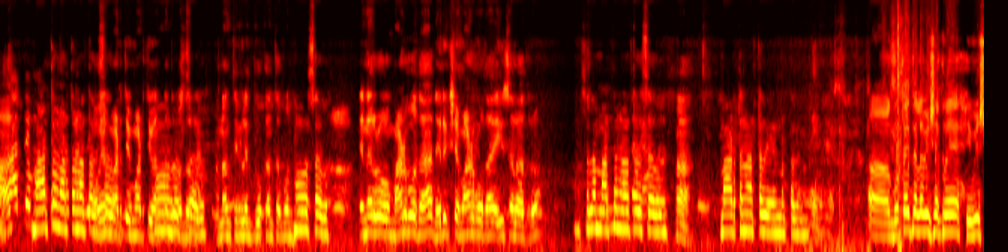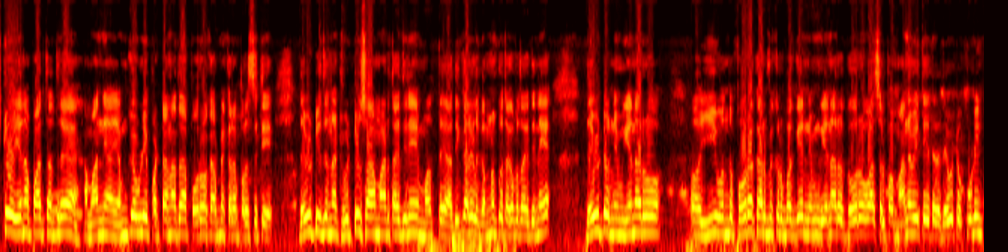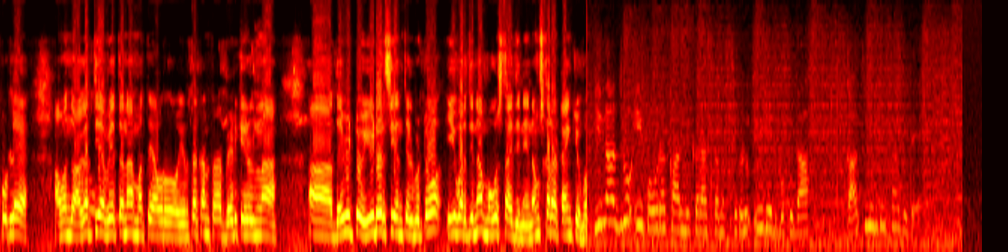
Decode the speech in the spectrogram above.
ಮಾಡ್ತಾವ ಮಾಡ್ತಾವ ಅಂತ ಸರ್. ಹನ್ನೊಂದು ತಿಂಗಳಿಂದ ದೂಕ ಅಂತ ಬಂದು. ಹ್ಞೂ ಸರ್. ಏನಾರು ಮಾಡ್ಬೋದಾ? ನಿರೀಕ್ಷೆ ಮಾಡ್ಬೋದಾ ಈ ಸಲ ಆದ್ರೂ? ಒಂದ್ಸಲ ಮಾಡ್ತಾನ ಅಂತಾರೆ ಸರ್. ಹಾ. ಮಾಡ್ತಾನೆ ಏನು ಮಾಡ್ತಾರೆ ಗೊತ್ತಾಯ್ತಲ್ಲ ವೀಕ್ಷಕರೇ, ಇವಿಷ್ಟು ಏನಪ್ಪಾ ಅಂತಂದ್ರೆ ಮಾನ್ಯ ಎಂ ಕೆ ಹುಬ್ಳಿ ಪಟ್ಟಣದ ಪೌರ ಕಾರ್ಮಿಕರ ಪರಿಸ್ಥಿತಿ. ದಯವಿಟ್ಟು ಇದನ್ನ ಟ್ವಿಟ್ಟು ಸಹ ಮಾಡ್ತಾ ಇದ್ದೀನಿ, ಮತ್ತೆ ಅಧಿಕಾರಿಗಳ ಗಮನಕ್ಕೂ ತಗೋತಾ ಇದ್ದೀನಿ. ದಯವಿಟ್ಟು ನಿಮ್ಗೇನಾದ್ರು ಈ ಒಂದು ಪೌರ ಕಾರ್ಮಿಕರ ಬಗ್ಗೆ ನಿಮ್ಗೆ ಏನಾದ್ರು ಗೌರವ, ಸ್ವಲ್ಪ ಮಾನವೀಯತೆ ಇದ್ರೆ ದಯವಿಟ್ಟು ಕೂಡಿನ ಕೂಡಲೇ ಆ ಒಂದು ಅಗತ್ಯ ವೇತನ ಮತ್ತೆ ಅವರು ಇರ್ತಕ್ಕಂಥ ಬೇಡಿಕೆಗಳನ್ನ ದಯವಿಟ್ಟು ಈಡೇರಿಸಿ ಅಂತ ಹೇಳ್ಬಿಟ್ಟು ಈ ವರದಿನ ಮುಗಿಸ್ತಾ ಇದ್ದೀನಿ. ನಮಸ್ಕಾರ ಥ್ಯಾಂಕ್ ಯು ಇನ್ನಾದ್ರೂ ಈ ಪೌರ ಕಾರ್ಮಿಕರ ಸಮಸ್ಯೆಗಳು ಈಡೇರಬಹುದಾ? ಕಾದು ನೋಡಬೇಕಾಗಿದೆ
